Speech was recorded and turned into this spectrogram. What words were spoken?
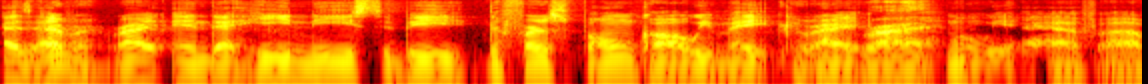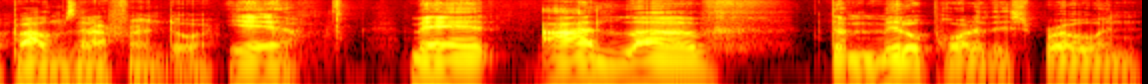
as ever, right? And that He needs to be the first phone call we make, right? Right. When we have uh, problems at our front door. Yeah. Man, I love the middle part of this, bro. And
